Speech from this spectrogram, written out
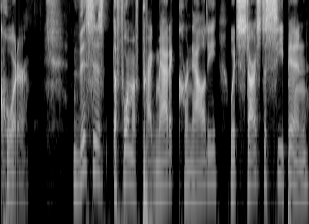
quarter? This is the form of pragmatic carnality which starts to seep in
